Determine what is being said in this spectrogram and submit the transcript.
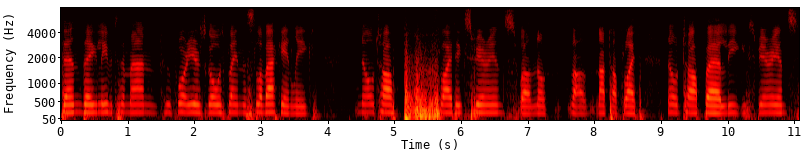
then they leave it to the man who four years ago was playing the Slovakian league. No top flight experience. Well, no, well, not top flight. No top uh, league experience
